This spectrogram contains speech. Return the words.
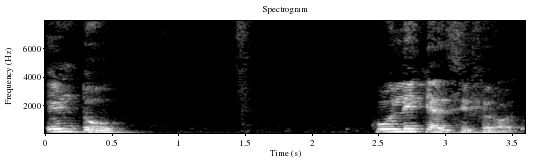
into cholecalciferol.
